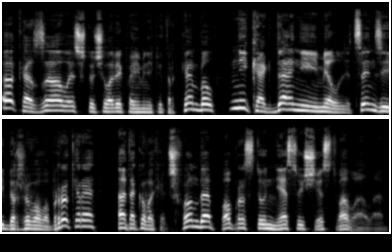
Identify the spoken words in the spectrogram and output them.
А Оказалось, что человек по имени Питер Кэмпбелл никогда не имел лицензии биржевого брокера, а такого хедж-фонда попросту не существовало.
